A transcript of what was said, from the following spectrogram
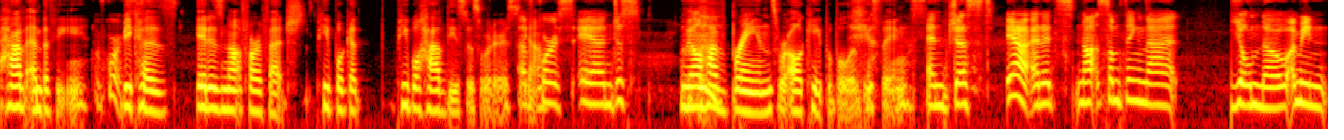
have empathy Of course. because it is not far fetched. People get people have these disorders. of yeah. course, and just we all have brains. We're all capable of these things. and just yeah and it's not something that you'll know i mean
